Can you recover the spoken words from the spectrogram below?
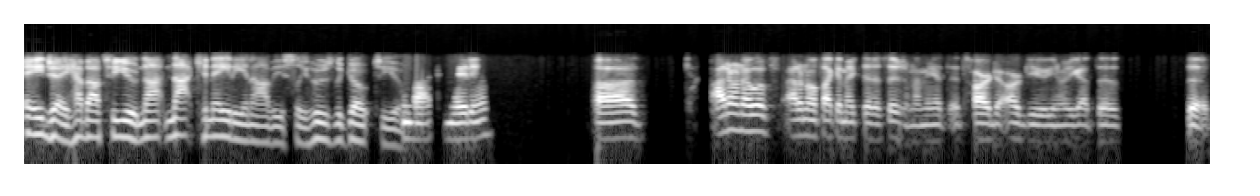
AJ, how about to you? Not not Canadian, obviously. Who's the goat to you? Not Canadian. Uh, I don't know if I don't know if I can make the decision. I mean, it, it's hard to argue. You know, you got the the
